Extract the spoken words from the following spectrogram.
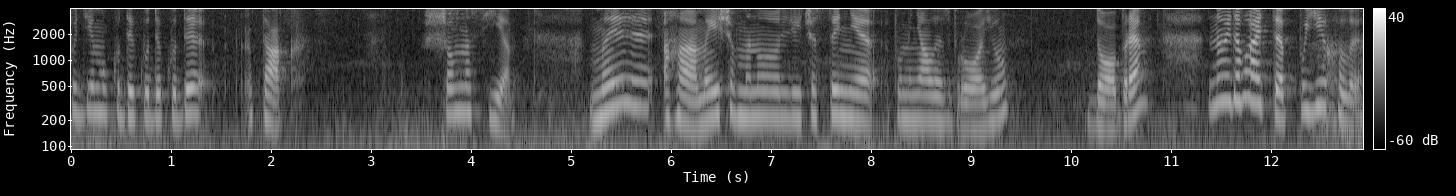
ходімо куди, куди, куди. Так. Що в нас є? Ми. Ага, ми ще в минулій частині поміняли зброю. Добре. Ну і давайте, поїхали.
